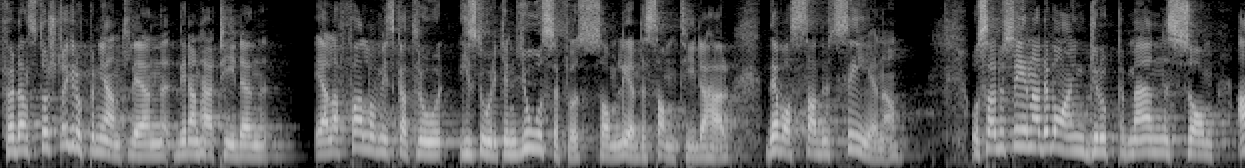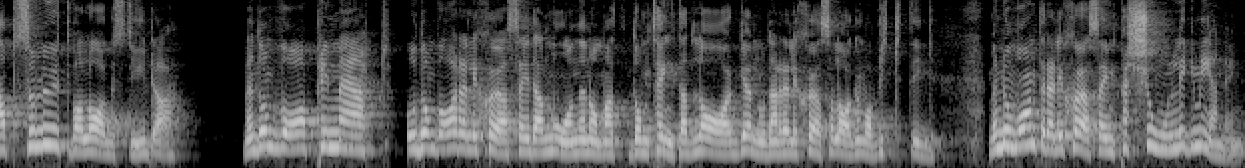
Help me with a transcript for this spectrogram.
För den största gruppen egentligen vid den här tiden, i alla fall om vi ska tro historikern Josefus som levde samtida här, det var saduceerna. Och saduséerna det var en grupp män som absolut var lagstyrda. Men de var primärt, och de var religiösa i den månen om att de tänkte att lagen och den religiösa lagen var viktig. Men de var inte religiösa i en personlig mening.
